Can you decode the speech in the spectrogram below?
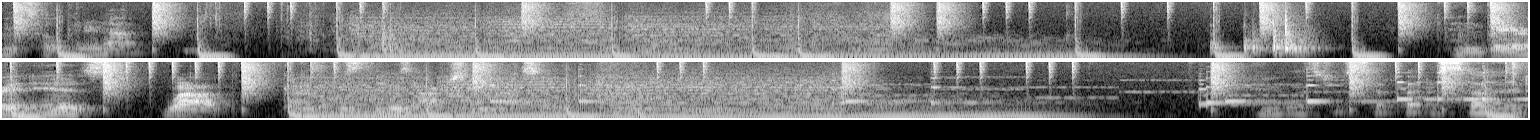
Let's open it up. And there it is. Wow, guys, this thing is actually massive. Okay, let's just set that aside.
